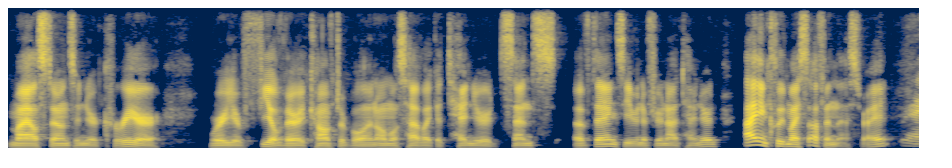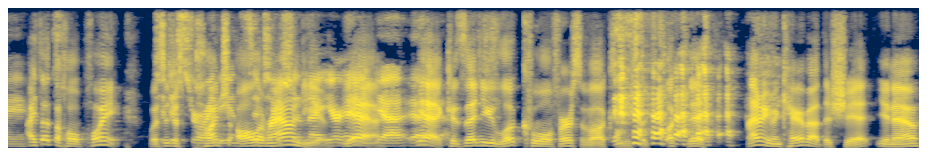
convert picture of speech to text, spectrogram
milestones in your career where you feel very comfortable and almost have like a tenured sense of things, even if you're not tenured. I include myself in this, right? Right. I thought the whole point was to, to just punch all around you. Yeah. yeah. Yeah. Because yeah, then you look cool, first of all, because like, fuck this. I don't even care about this shit, you know?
